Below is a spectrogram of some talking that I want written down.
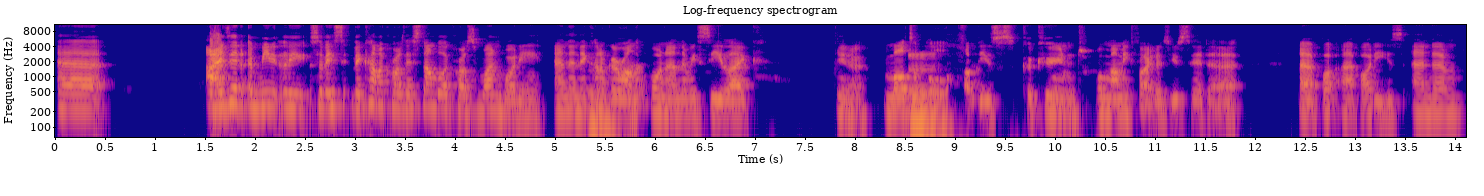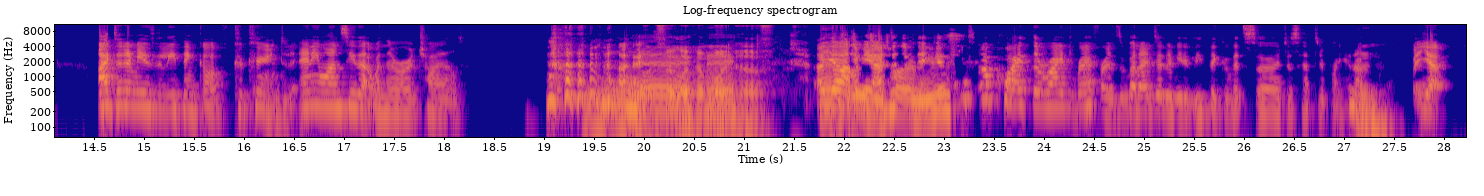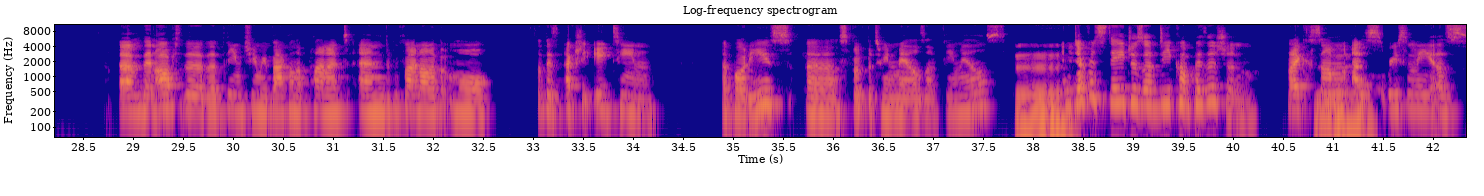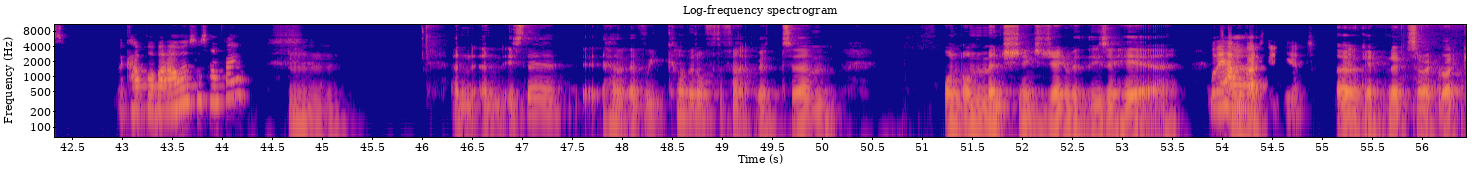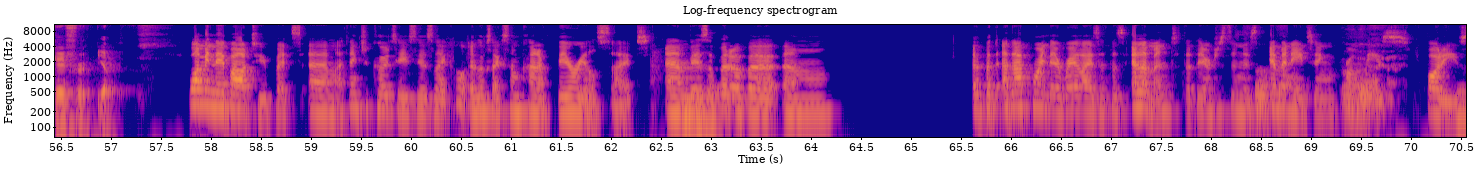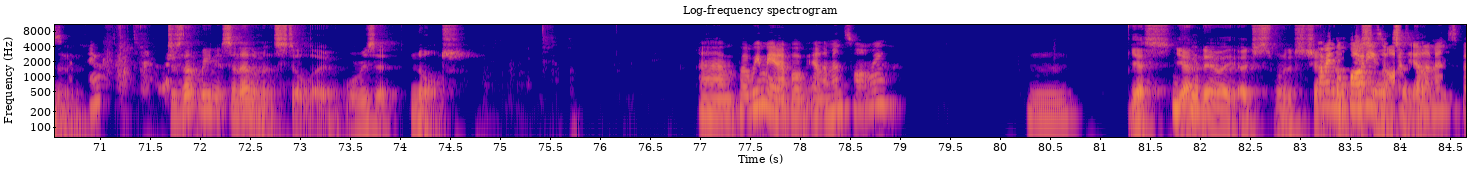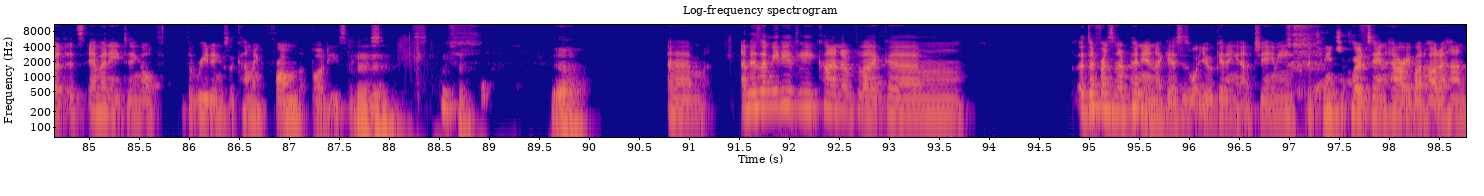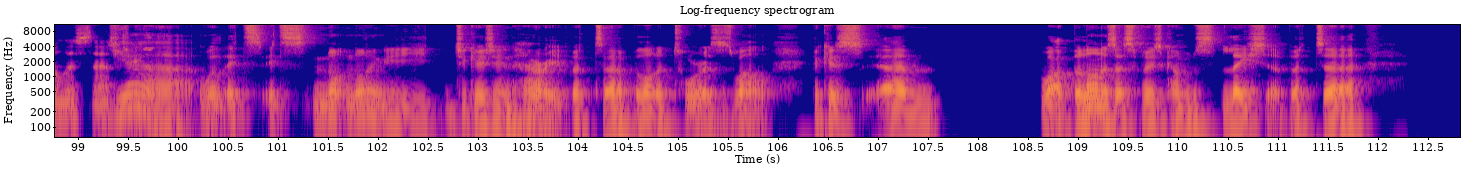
uh i did immediately so they they come across they stumble across one body and then they kind mm. of go around the corner and then we see like you know multiple mm. of these cocooned or mummified as you said uh, uh, bo- uh bodies and um I did immediately think of Cocoon. Did anyone see that when they were a child? Ooh, I feel like I might have. Oh, yeah, I mean, I think it's, it's not quite the right reference, but I did immediately think of it, so I just had to bring it up. Hmm. But yeah, um, then after the, the theme tune, we're back on the planet, and we find out a bit more. So there's actually 18 uh, bodies uh, split between males and females mm. in different stages of decomposition, like some mm. as recently as a couple of hours or something. Mm. And and is there have we covered off the fact that um, on on mentioning to Jane that these are here? Well, they haven't uh, got to it yet. Oh, okay. No, sorry. Right, go for it. Yep. Well, I mean, they're about to, but um, I think Chakotay says like, oh, it looks like some kind of burial site, and mm. there's a hmm. bit of a. Um, but at that point, they realize that this element that they're interested in is emanating from these bodies. Mm. Does that mean it's an element still, though, or is it not? Um, but we're made up of elements, aren't we? Mm. Yes. Yeah. Yep. No, I, I, just wanted to check. I mean, the bodies aren't that. elements, but it's emanating of the readings are coming from the bodies. I guess. Mm. yeah. Um, and there's immediately kind of like um, a difference in opinion, I guess, is what you're getting at, Jamie, between Chakotay and Harry about how to handle this uh, situation. Yeah, well, it's it's not not only Chakotay and Harry, but uh, B'Elanna Torres as well, because um, well, B'Elanna's I suppose comes later, but uh,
